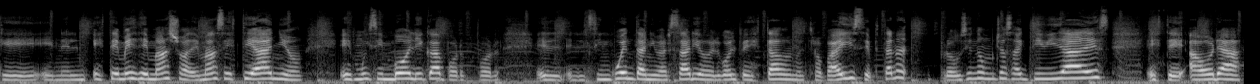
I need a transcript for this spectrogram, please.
en este mes de mayo, además este año, es muy simbólica por, el, 50 aniversario del golpe de Estado en nuestro país, se están produciendo muchas actividades. Este, ahora,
